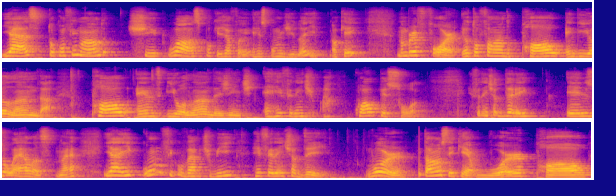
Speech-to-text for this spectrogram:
Yes, estou confirmando, she was, porque já foi respondido aí, ok? Number four, eu tô falando Paul and Yolanda. Paul and Yolanda, gente, é referente a qual pessoa? Referente a they, eles ou elas, né? E aí, como fica o verbo to be referente a they? Were. Então eu sei que é were Paul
